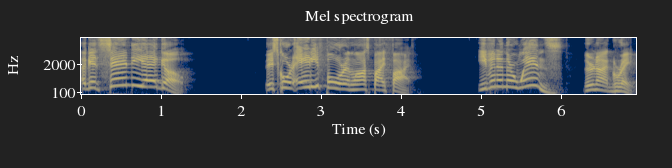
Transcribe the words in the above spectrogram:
against San Diego, they scored 84 and lost by 5. Even in their wins, they're not great.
